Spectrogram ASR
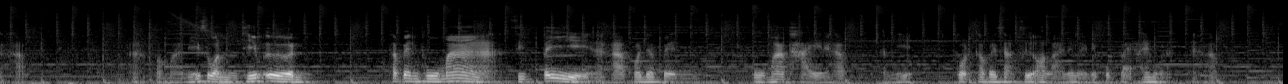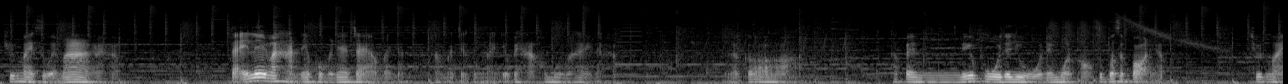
นะครับประมาณนี้ส่วนทีมอื่น ถ้าเป็นพูม่าซิตี้นะครับก็จะเป็นพูม่าไทยนะครับ อันนี้กดเข้าไปสั่งซื้อออนไลน์ได้เลยเดี๋ยวผมแปะให้หมดนะครับ ชุดใหม่สวยมากนะครับ แต่ไอ้เลขรหัสเนี่ยผมไม่แน่ใจเอามาจากเอามาจากตรงไหนเดี๋ยวไปหาข้อมูลมาให้นะครับ แล้วก็ ถ้าเป็นลิเวอร์พูลจะอยู่ในหมวดของซูเปอร์สปอร์ตครับ ชุดใหม่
